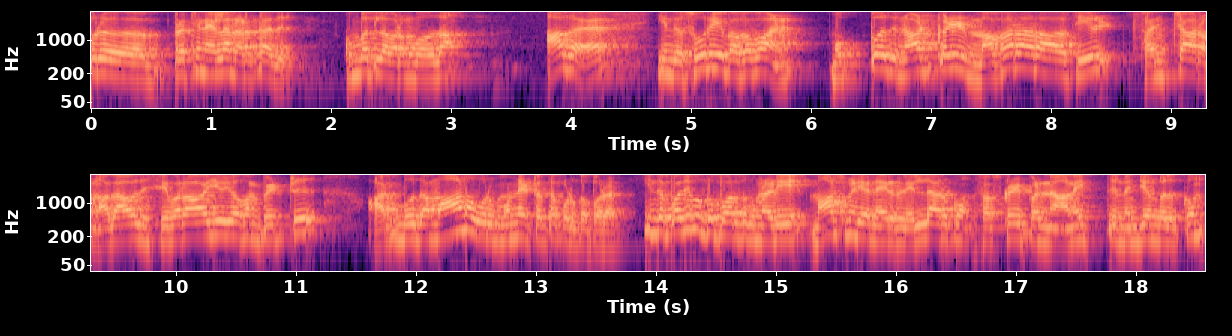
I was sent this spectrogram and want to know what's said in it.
ஒரு பிரச்சனையெல்லாம் நடக்காது. கும்பத்தில் வரும்போது தான். ஆக இந்த சூரிய பகவான் முப்பது நாட்கள் மகர ராசியில் சஞ்சாரம் அதாவது சிவராய யோகம் பெற்று அற்புதமான ஒரு முன்னேற்றத்தை கொடுக்க போறார். இந்த பதிவுக்கு போகிறதுக்கு முன்னாடி மார்ஸ் மீடியா நேயர்கள் எல்லாருக்கும் சப்ஸ்கிரைப் பண்ண அனைத்து நெஞ்சங்களுக்கும்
